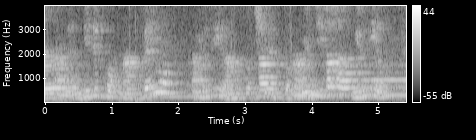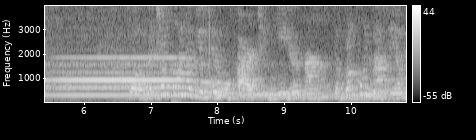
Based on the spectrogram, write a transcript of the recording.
Europe and visit some famous museums such as the British Museum, the Metropolitan Museum of Art in New York, the Brooklyn Museum,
